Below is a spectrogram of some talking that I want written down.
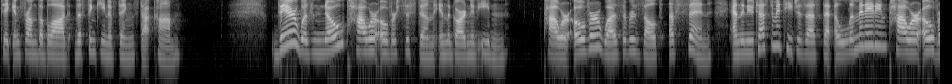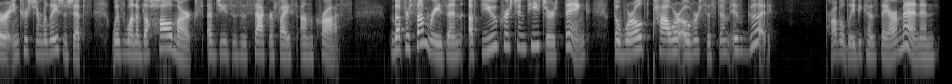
Taken from the blog thethinkingofthings.com. There was no power over system in the Garden of Eden. Power over was the result of sin. And the New Testament teaches us that eliminating power over in Christian relationships was one of the hallmarks of Jesus' sacrifice on the cross. But for some reason, a few Christian teachers think the world's power over system is good. Probably because they are men and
